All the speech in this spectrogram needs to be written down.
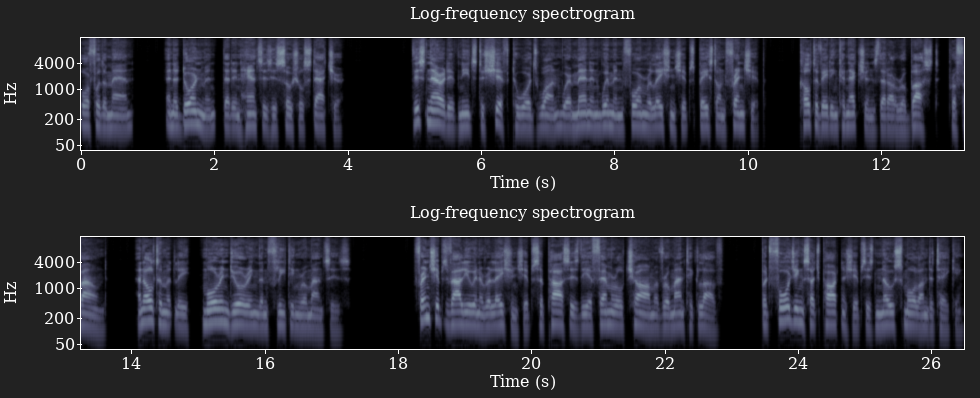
or for the man, an adornment that enhances his social stature. This narrative needs to shift towards one where men and women form relationships based on friendship, cultivating connections that are robust, profound, and ultimately more enduring than fleeting romances. Friendship's value in a relationship surpasses the ephemeral charm of romantic love, but forging such partnerships is no small undertaking.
